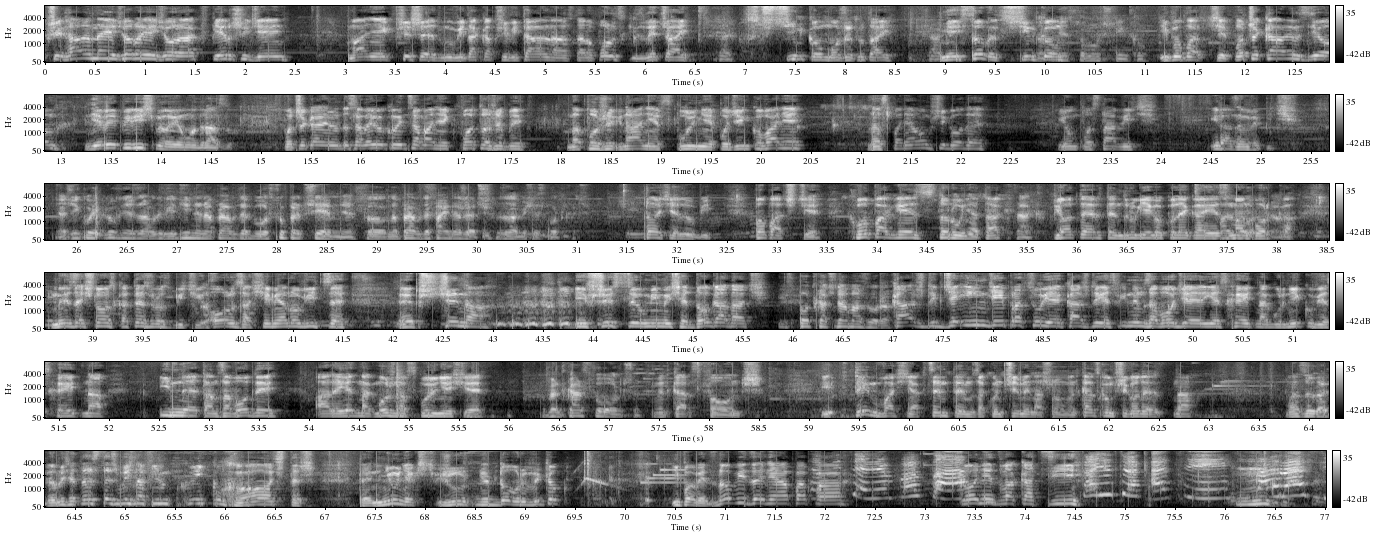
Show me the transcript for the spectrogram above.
Przyjechałem na jezioro Jeziorak w pierwszy dzień, Maniek przyszedł, mówi taka przywitalna, staropolski zwyczaj, Tak. z trzcinką, może tutaj Tak. miejscowym z trzcinką. Tak, tą trzcinką. I popatrzcie, poczekałem z nią, nie wypiliśmy ją od razu. Poczekałem do samego końca Maniek po to, żeby na pożegnanie, wspólnie podziękowanie za wspaniałą przygodę ją postawić i razem wypić. Ja dziękuję również za odwiedziny, naprawdę było super przyjemnie. To naprawdę fajna rzecz z wami się spotkać. To się lubi. Popatrzcie, chłopak jest z Torunia, tak? Tak. Piotr, ten drugi jego kolega jest z Malborka. Malborka. My ze Śląska też rozbici. Olza, Siemianowice, e, Pszczyna. I wszyscy umiemy się dogadać. I spotkać na Mazurach. Każdy gdzie indziej pracuje, każdy jest w innym zawodzie, jest hejt na górników, jest hejt na inne tam zawody, ale jednak można wspólnie się Wędkarstwo łączy. wędkarstwo łączy. I tym właśnie akcentem zakończymy naszą wędkarską przygodę na Mazurach. Gabrysia, teraz też być na filmiku, chodź też. Ten niuniek żu- dobry wyciąg. I powiedz do widzenia, papa. Papa, Koniec wakacji. to jest wakacji. Razie.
